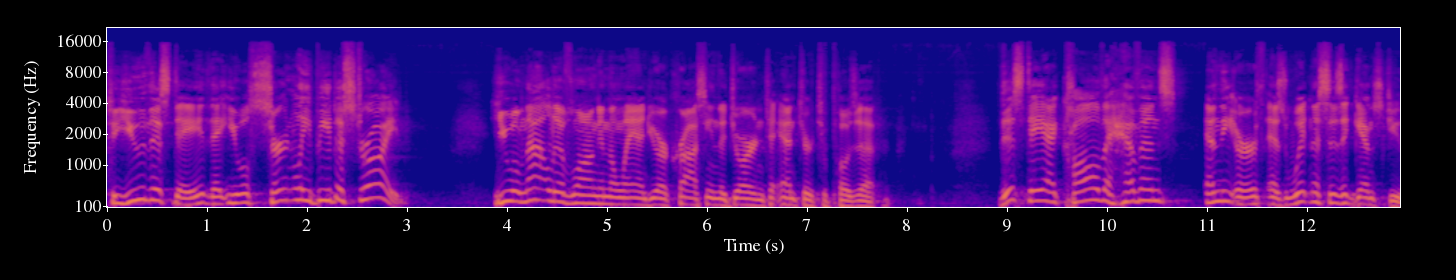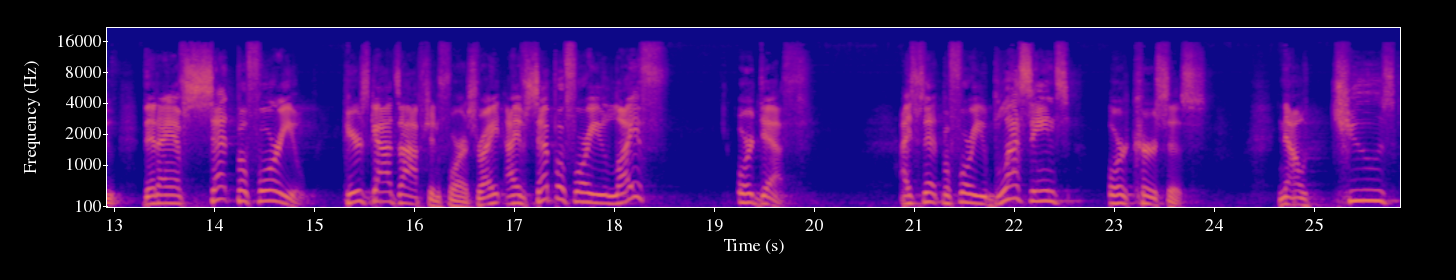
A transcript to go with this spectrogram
to you this day that you will certainly be destroyed. You will not live long in the land you are crossing the Jordan to enter to possess. This day I call the heavens and the earth as witnesses against you that I have set before you. Here's God's option for us, right? I have set before you life or death. I set before you blessings or curses. Now choose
